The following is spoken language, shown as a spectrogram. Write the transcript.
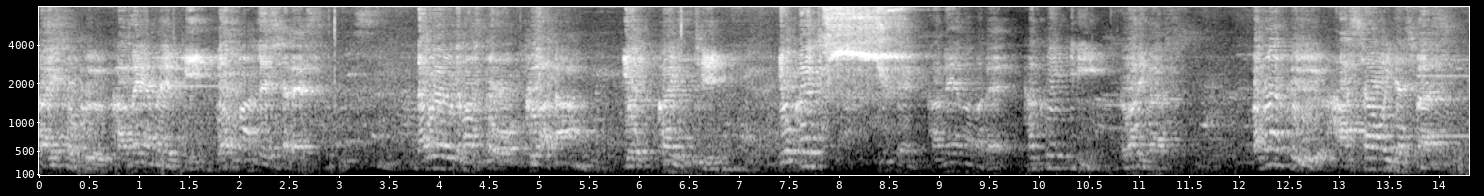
快速亀山行きワンマン列車です。名古屋を出ますと桑名四日市。四日市終点亀山まで各駅に止まります。まもなく発車をいたします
